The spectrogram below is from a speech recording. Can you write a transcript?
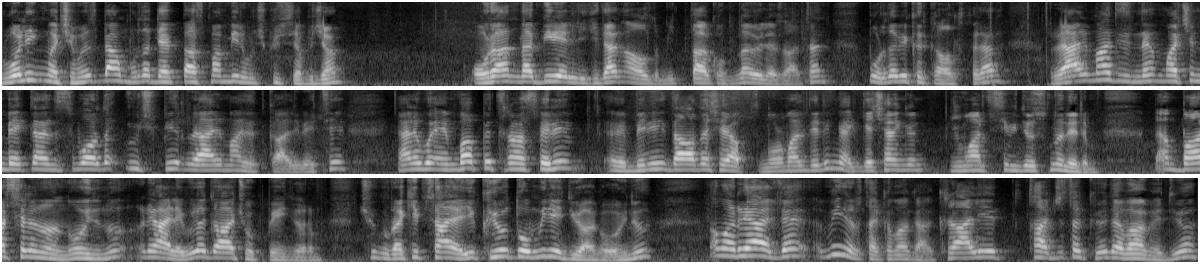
Rolling maçımız ben burada deplasman 1.5 üst yapacağım. Oran da 1.52'den aldım. İddia konusunda öyle zaten. Burada 1.46 falan. Real Madrid'in de maçın beklentisi bu arada 3-1 Real Madrid galibiyeti. Yani bu Mbappe transferi e, beni daha da şey yaptı. Normal dedim ya geçen gün cumartesi videosunda dedim. Ben Barcelona'nın oyununu Real'e göre daha çok beğeniyorum. Çünkü rakip sahaya yıkıyor, domine ediyor aga oyunu. Ama Real'de winner takım aga. Kraliyet tacı takıyor, devam ediyor.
